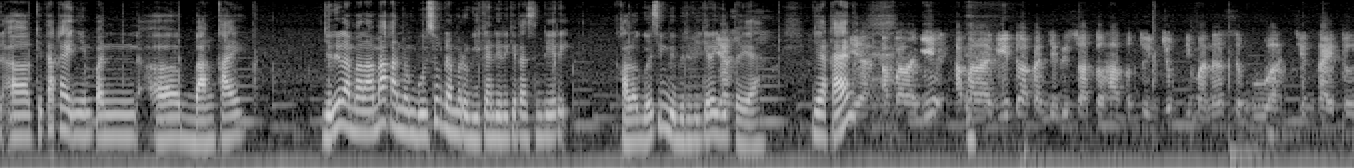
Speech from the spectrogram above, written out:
eh, kita kayak nyimpen eh, bangkai jadi lama-lama akan membusuk dan merugikan diri kita sendiri kalau gue sih berpikirnya Yes. gitu ya ya kan Iya, apalagi apalagi itu akan jadi suatu hal petunjuk di mana sebuah cinta itu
